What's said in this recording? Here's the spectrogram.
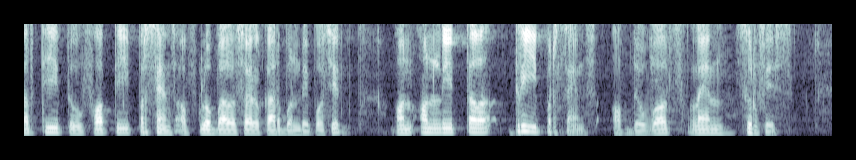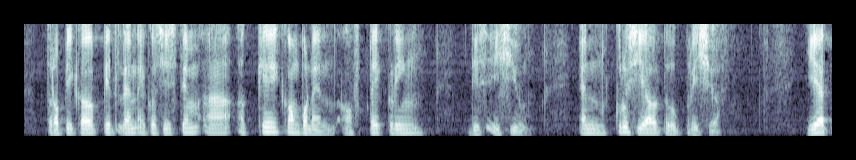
30 to 40 percent of global soil carbon deposit on only 3% of the world's land surface. Tropical peatland ecosystem are a key component of tackling this issue and crucial to preserve. Yet,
